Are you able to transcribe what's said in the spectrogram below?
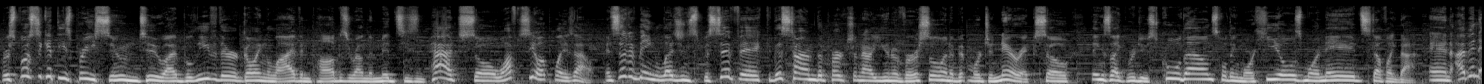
We're supposed to get these pretty soon too. I believe they're going live in pubs around the mid-season patch, so we'll have to see how it plays out. Instead of being legend specific, this time the perks are now universal and a bit more generic, so things like reduced cooldowns, holding more heals, more nades, stuff like that. And I've been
